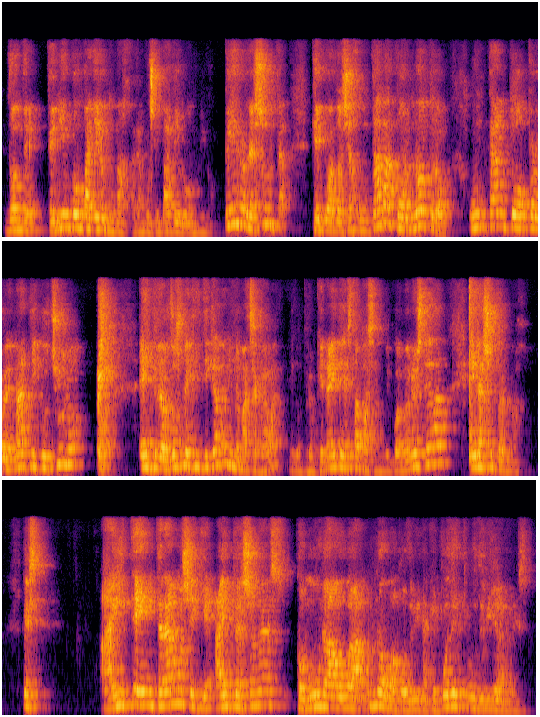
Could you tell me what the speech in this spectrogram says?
donde tenía un compañero muy bajo, era muy simpático conmigo. Pero resulta que cuando se juntaba con otro un tanto problemático y chulo, entre los dos me criticaban y me machacaban. Digo, ¿pero qué nadie está pasando? Y cuando no estaba, era súper bajo. Entonces, ahí entramos en que hay personas como una agua, una agua podrida, que puede pudrir al resto.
